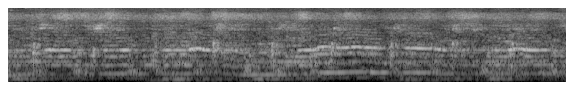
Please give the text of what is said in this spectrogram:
フフフフ。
